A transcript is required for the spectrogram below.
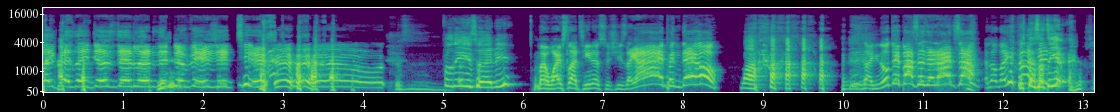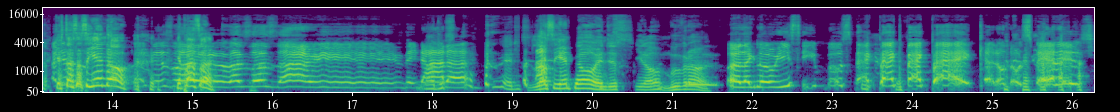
one because I just did learn the division two. please, honey. my wife's Latina, so she's like, ay, pendejo. She's like, no te pases de lanza. And I'm like, ¿Qué estás? ¿Qué estás haciendo? ¿Qué pasa? I'm so sorry. De nada. Yeah, just lo siento and just you know, moving on. Or like lo hicimos backpack backpack. I don't know Spanish.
